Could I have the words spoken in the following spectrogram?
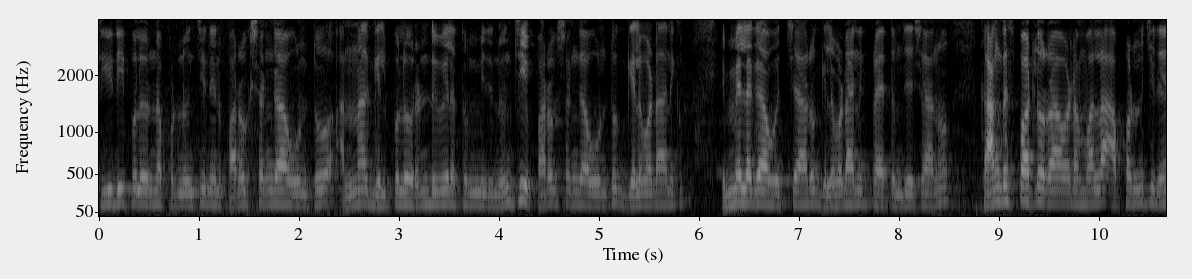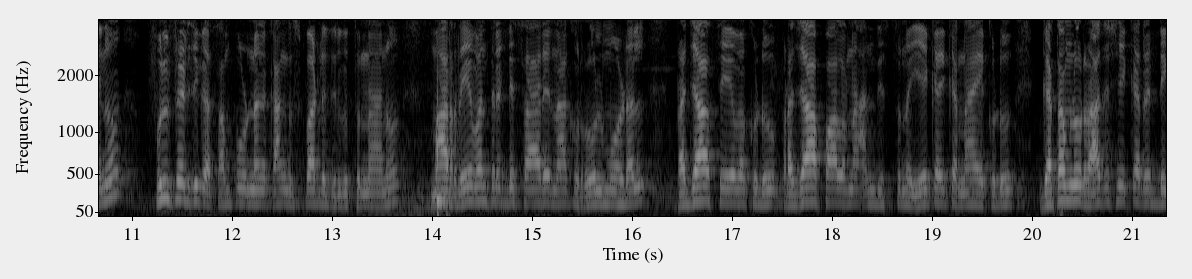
టీడీపీలో ఉన్నప్పటి నుంచి నేను పరోక్షంగా ఉంటూ అన్న గెలుపులో రెండు వేల తొమ్మిది నుంచి పరోక్షంగా ఉంటూ గెలవడానికి ఎమ్మెల్యేగా వచ్చారు గెలవడానికి ప్రయత్నం చేశాను. కాంగ్రెస్ పార్టీలో రావడం వల్ల అప్పటి నుంచి నేను ఫుల్ ఫ్లెడ్జ్గా సంపూర్ణంగా కాంగ్రెస్ పార్టీలో తిరుగుతున్నాను. మా రేవంత్ రెడ్డి సారే నాకు రోల్ మోడల్ ప్రజాసేవకుడు ప్రజాపాలన అందిస్తున్న ఏకైక నాయకుడు. గతంలో రాజశేఖర్ రెడ్డి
